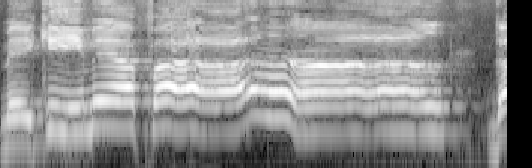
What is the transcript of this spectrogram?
מקים מעפר, דל,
